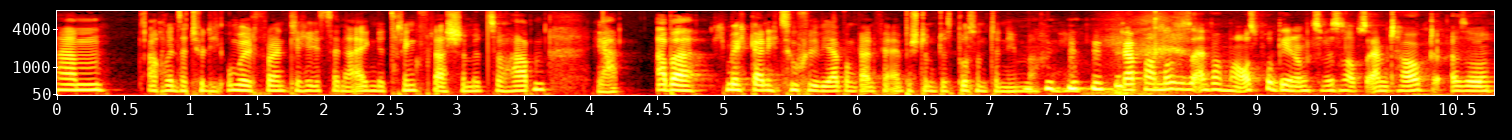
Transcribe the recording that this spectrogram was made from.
ähm, auch wenn es natürlich umweltfreundlicher ist, seine eigene Trinkflasche mitzuhaben. Ja, aber ich möchte gar nicht zu viel Werbung dann für ein bestimmtes Busunternehmen machen hier. Ich glaube, man muss es einfach mal ausprobieren, um zu wissen, ob es einem taugt. Also,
